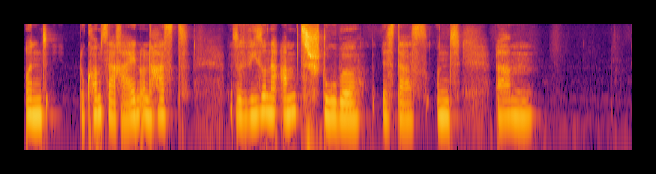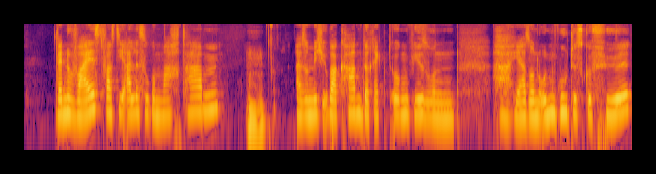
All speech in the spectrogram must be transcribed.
Und du kommst da rein und hast so wie so eine Amtsstube ist das. Und ähm, wenn du weißt, was die alles so gemacht haben, mhm. Also mich überkam direkt irgendwie so ein, ja, so ein ungutes Gefühl.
